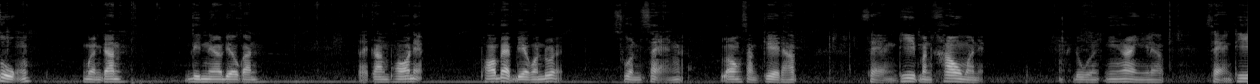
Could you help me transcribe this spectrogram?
สูงเหมือนกัน ดินแนวเดียวกัน แต่การเพาะเนี่ย เพาะแบบเดียวกันด้วย ส่วนแสงลองสังเกตครับ แสงที่มันเข้ามาเนี่ย ดูง่ายๆอย่างนี้เลยครับ แสงที่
